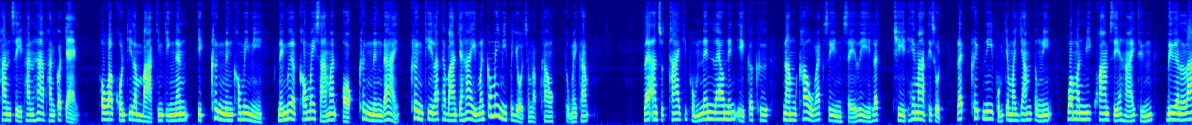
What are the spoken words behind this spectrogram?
3,000 4,000 5,000 ก็แจก เพราะว่าคนที่ลำบากจริง ๆ นั้นอีกครึ่งหนึ่งเขาไม่มี ในเมื่อเขาไม่สามารถออกครึ่งหนึ่งได้ ครึ่งที่รัฐบาลจะให้มันก็ไม่มีประโยชน์สำหรับเขาถูกไหมครับ และอันสุดท้ายที่ผมเน้นแล้วเน้นอีกก็คือนำเข้าวัคซีนเสรีและฉีดให้มากที่สุด และคลิปนี้ผมจะมาย้ำตรงนี้ ว่ามันมีความเสียหายถึงเดือนละ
